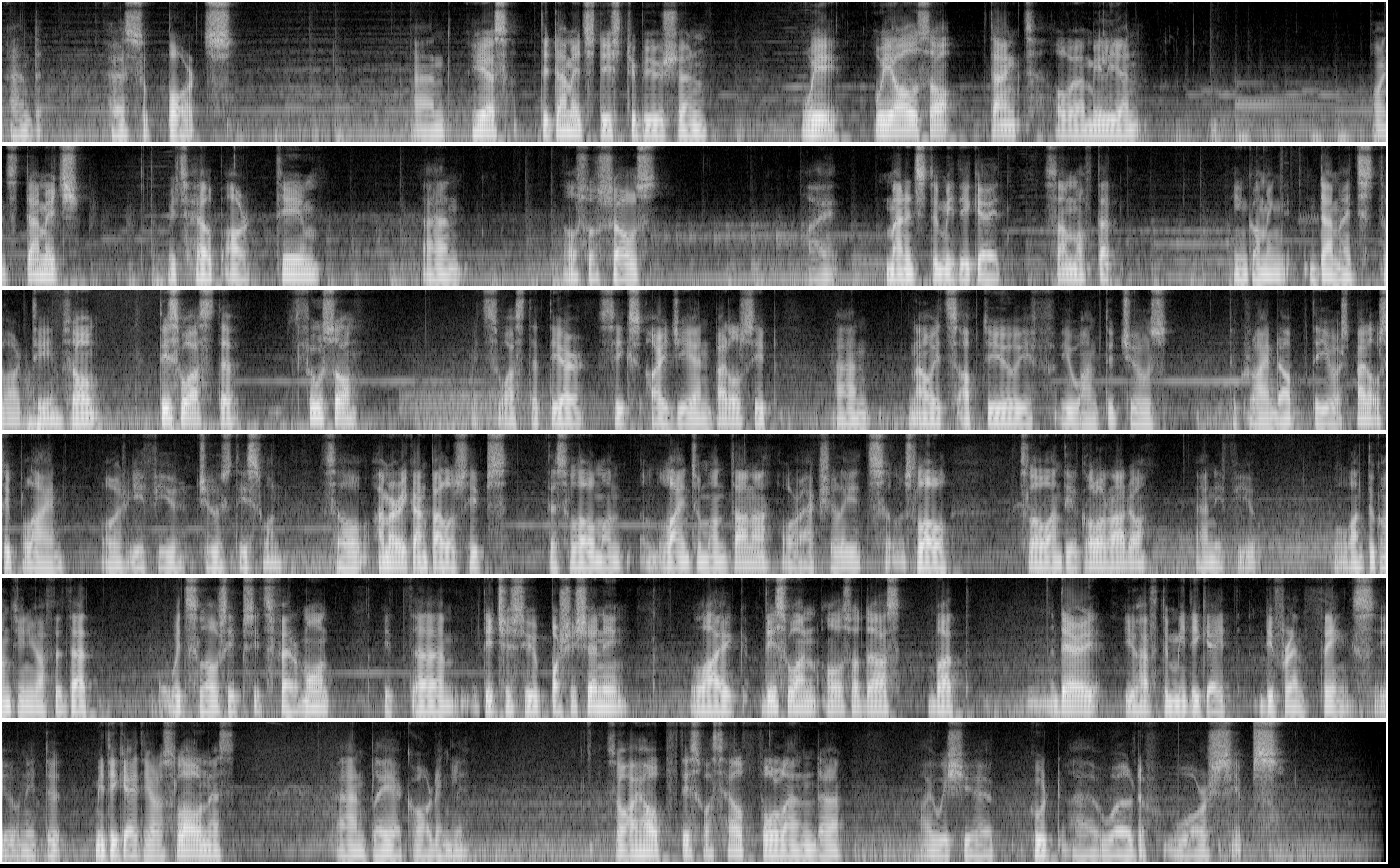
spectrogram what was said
and her supports. And here's the damage distribution. We we also tanked over a million points damage, which help our team and also shows I managed to mitigate some of that incoming damage to our team. So this was the Fuso, which was the tier 6 IJN battleship and now it's up to you if you want to choose to grind up the US battleship line or if you choose this one. So American battleships, the slow line to Montana, or actually it's slow, slow until Colorado, and if you want to continue after that with slow ships, it's Vermont. It um, teaches you positioning, like this one also does, but there you have to mitigate different things. You need to mitigate your slowness and play accordingly. So I hope this was helpful and uh, I wish you a good uh, World of Warships.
